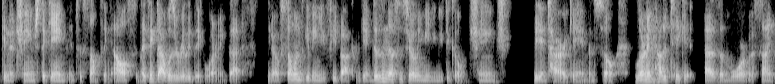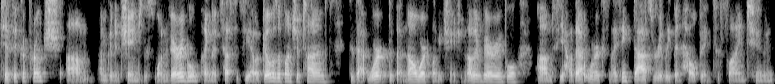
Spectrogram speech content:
going to change the game into something else? And i think that was a really big learning that you know if someone's giving you feedback on the game doesn't necessarily mean you need to go and change the entire game. And so learning how to take it as a more of a scientific approach. Um, I'm going to change this one variable. I'm going to test to see how it goes a bunch of times. Did that work? Did that not work? Let me change another variable, um, see how that works. And I think that's really been helping to fine tune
